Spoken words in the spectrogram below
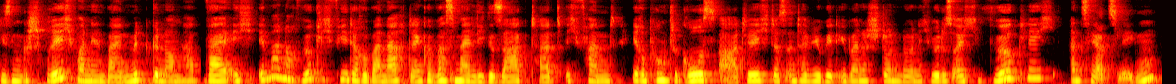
diesem Gespräch von den beiden mitgenommen habe, weil ich immer noch wirklich viel darüber nachdenke, was Miley gesagt hat. Ich fand ihre Punkte großartig. Das Interview geht über eine Stunde und ich würde es euch wirklich ans Herz legen.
